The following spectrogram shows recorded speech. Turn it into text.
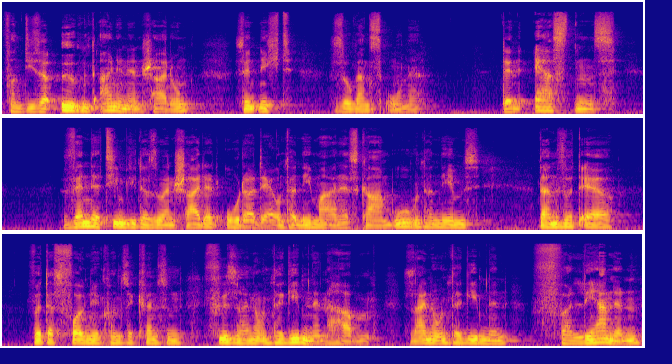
von dieser irgendeinen Entscheidung sind nicht so ganz ohne. Denn erstens, wenn der Teamleader so entscheidet oder der Unternehmer eines KMU-Unternehmens, dann wird er wird das folgende Konsequenzen für seine Untergebenen haben. Seine Untergebenen verlernen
